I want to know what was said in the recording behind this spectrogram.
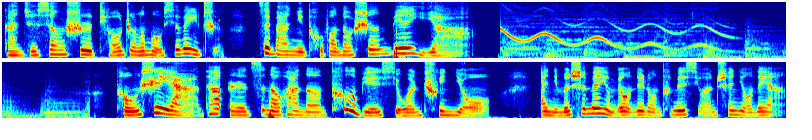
感觉像是调整了某些位置，再把你投放到身边一样。同事呀，他儿子的话呢，特别喜欢吹牛。哎，你们身边有没有那种特别喜欢吹牛的呀？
